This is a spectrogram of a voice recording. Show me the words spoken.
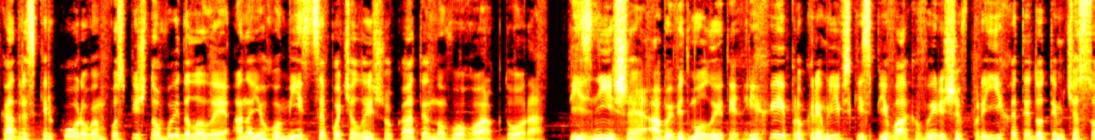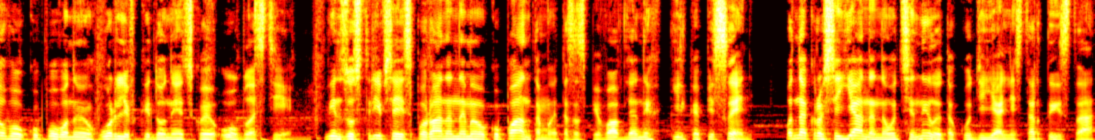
Кадри з Кіркоровим поспішно видалили, а на його місце почали шукати нового актора. Пізніше, аби відмолити гріхи, прокремлівський співак вирішив приїхати до тимчасово окупованої Горлівки Донецької області. Він зустрівся із пораненими окупантами та заспівав для них кілька пісень. Однак росіяни не оцінили таку діяльність артиста.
